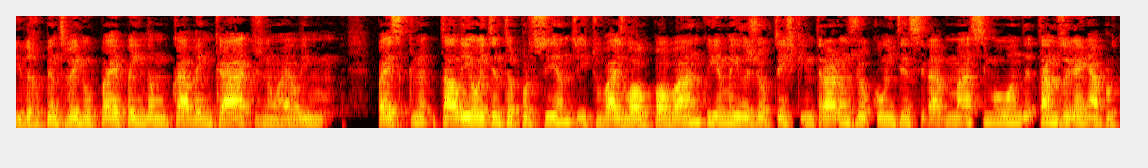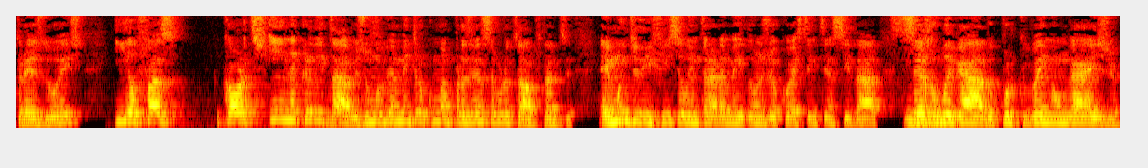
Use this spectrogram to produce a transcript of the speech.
e de repente vem o Pepe ainda um bocado em cacos, não é? Ali, parece que está ali a 80% e tu vais logo para o banco e a meio do jogo tens que entrar um jogo com intensidade máxima onde estamos a ganhar por 3-2 e ele faz cortes inacreditáveis. O Mbemba entrou com uma presença brutal. Portanto, é muito difícil entrar a meio de um jogo com esta intensidade, Sim. ser relegado porque vem um gajo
